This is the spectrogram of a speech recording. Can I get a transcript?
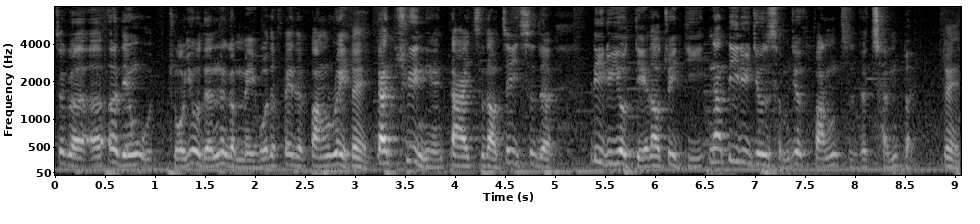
这个呃二点五左右的那个美国的 Fed Fund Rate。对，但去年大家知道这一次的。利率又跌到最低，那利率就是什么？就是房子的成本。对，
